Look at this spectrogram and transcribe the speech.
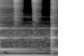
you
